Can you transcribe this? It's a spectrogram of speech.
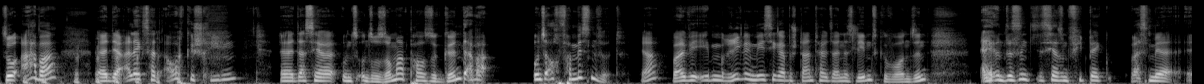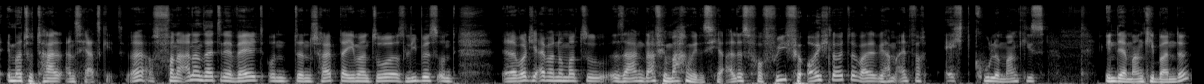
So, aber äh, der Alex hat auch geschrieben, äh, dass er uns unsere Sommerpause gönnt, aber uns auch vermissen wird, ja, weil wir eben regelmäßiger Bestandteil seines Lebens geworden sind. Ey, und das, sind, das ist ja so ein Feedback, was mir immer total ans Herz geht. Ja? Von der anderen Seite der Welt und dann schreibt da jemand so aus Liebes und äh, da wollte ich einfach nochmal zu sagen, dafür machen wir das hier alles for free für euch Leute, weil wir haben einfach echt coole Monkeys in der Monkey-Bande.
